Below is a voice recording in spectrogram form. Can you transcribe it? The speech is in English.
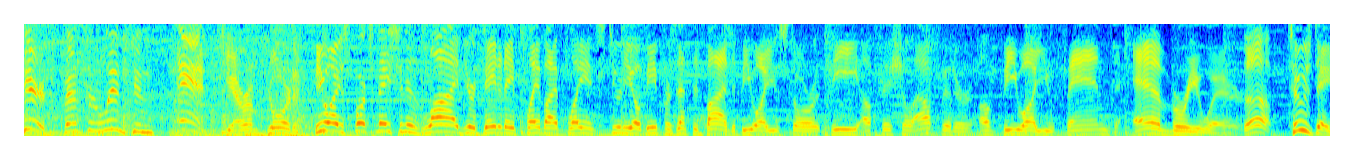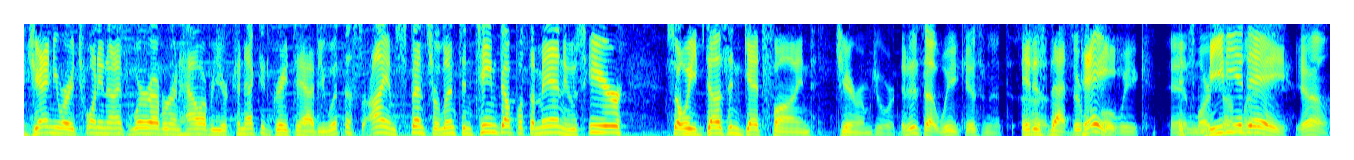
here's Spencer Linton and Jarom Jordan. BYU Sports Nation is live, your day to day play by play in Studio B, presented by the BYU Store, the official outfitter of BYU fans everywhere. What's up? Tuesday, January 29th, wherever and however you're connected. Great to have you with us. I am Spencer Linton, teamed up with the man who's here so he doesn't get fined, Jarom Jordan. It is that week, isn't it? It is uh, that Super day. Bowl week. And It's Marshawn media Lynch. day. Yeah.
